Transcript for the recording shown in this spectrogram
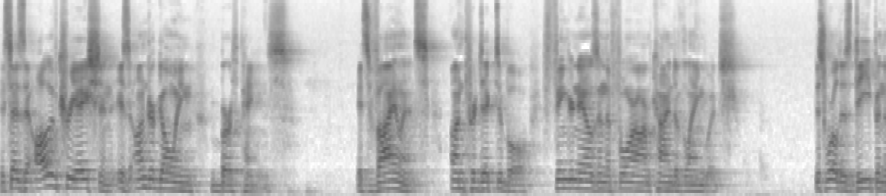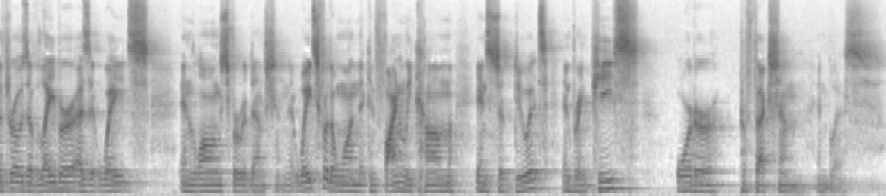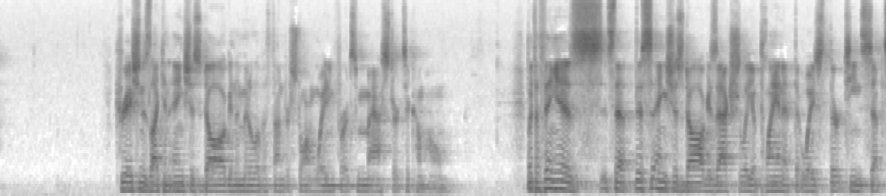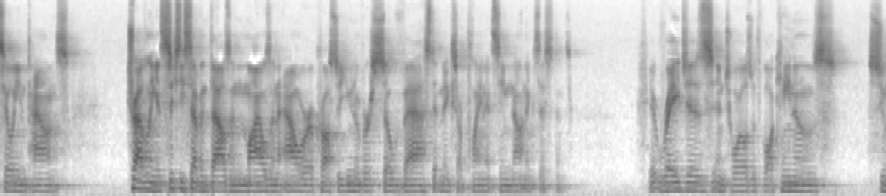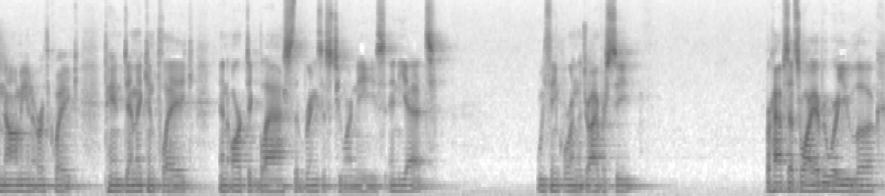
It says that all of creation is undergoing birth pains. It's violence, unpredictable, fingernails in the forearm kind of language. This world is deep in the throes of labor as it waits and longs for redemption. It waits for the one that can finally come and subdue it and bring peace, order, perfection, and bliss. Creation is like an anxious dog in the middle of a thunderstorm waiting for its master to come home. But the thing is, it's that this anxious dog is actually a planet that weighs 13 septillion pounds traveling at 67,000 miles an hour across a universe so vast it makes our planet seem non existent. It rages and toils with volcanoes, tsunami and earthquake, pandemic and plague, and Arctic blast that brings us to our knees. And yet, we think we're in the driver's seat. Perhaps that's why everywhere you look,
